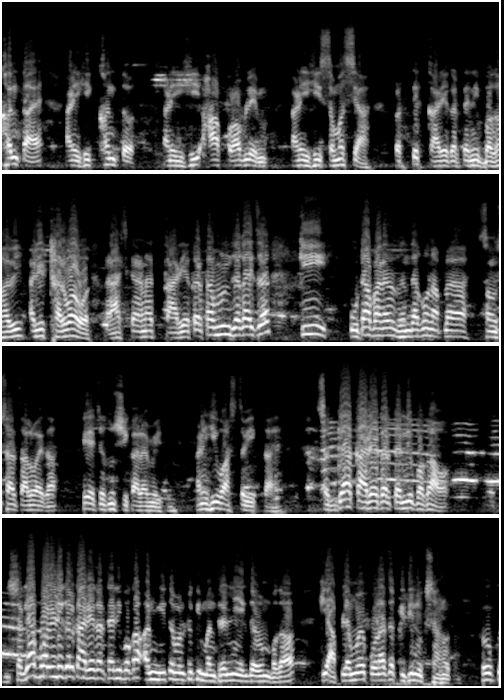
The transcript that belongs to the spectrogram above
खंत आहे आणि ही खंत आणि ही हा प्रॉब्लेम आणि ही समस्या प्रत्येक कार्यकर्त्यांनी बघावी आणि ठरवावं. राजकारणात कार्यकर्ता म्हणून जगायचं की उठापाण्याचा धंदा करून आपला संसार चालवायचा. हे याच्यातून शिकायला मिळते. आणि ही वास्तविकता आहे. सगळ्या कार्यकर्त्यांनी बघावं. सगळ्या पॉलिटिकल कार्यकर्त्यांनी बघावं. आणि मी तर म्हणतो की मंत्र्यांनी एकदा येऊन बघावं की आपल्यामुळे कोणाचं किती नुकसान होतं. खूप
